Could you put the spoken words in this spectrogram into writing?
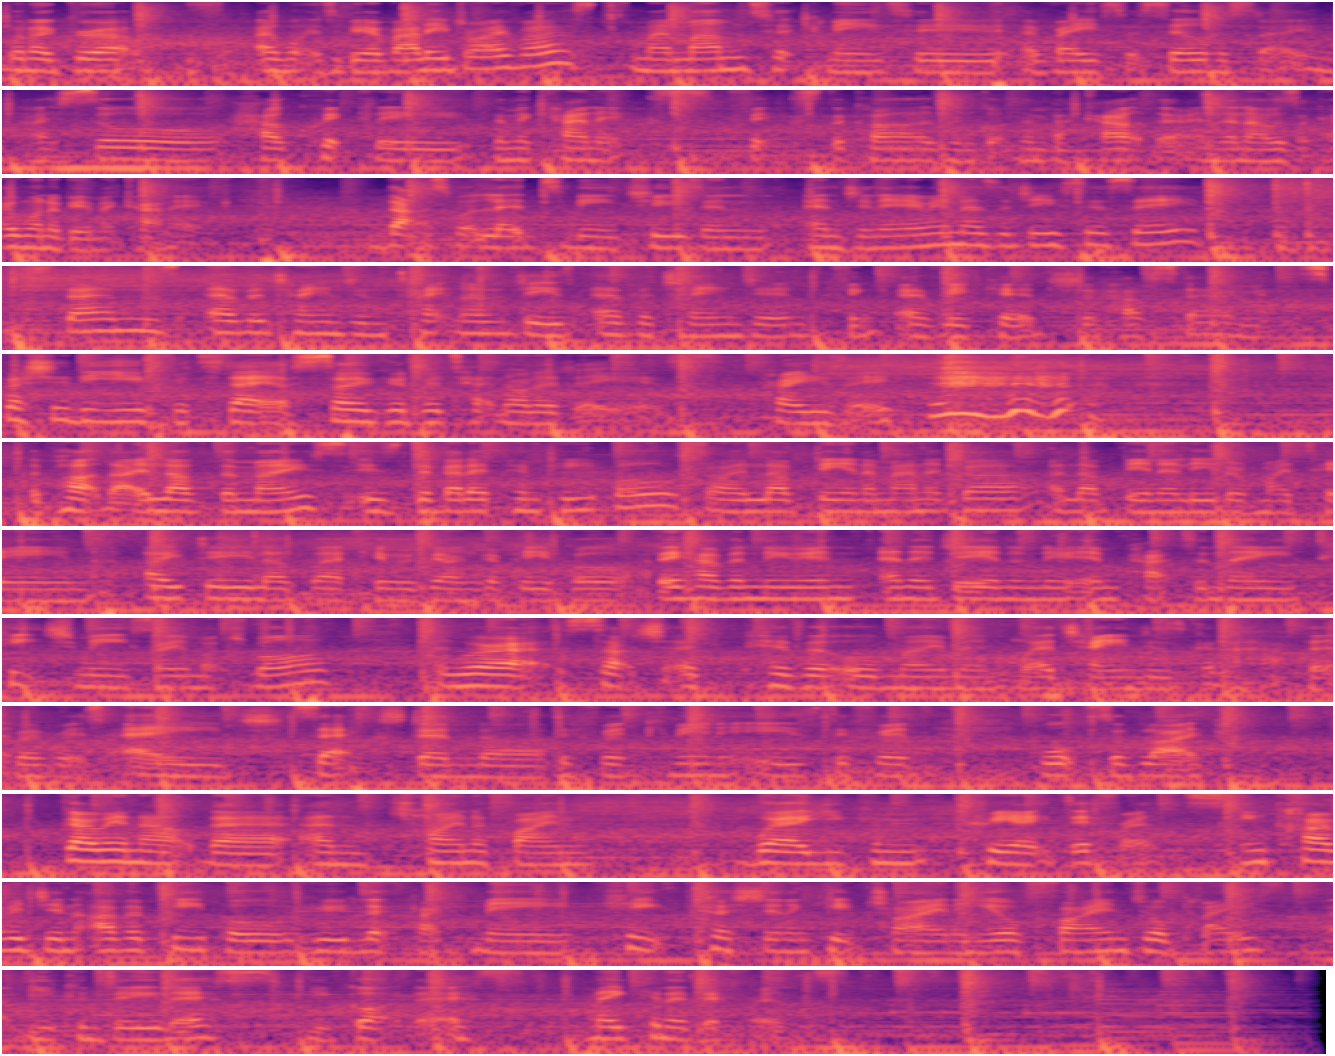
When I grew up, I wanted to be a rally driver. My mum took me to a race at Silverstone. I saw how quickly the mechanics fixed the cars and got them back out there, and then I was like, I want to be a mechanic. That's what led to me choosing engineering as a GCSE. STEM's ever changing, technology is ever changing. I think every kid should have STEM, especially the youth of today are so good with technology, it's crazy. The part that I love the most is developing people. So I love being a manager, I love being a leader of my team. I do love working with younger people. They have a new energy and a new impact and they teach me so much more. And we're at such a pivotal moment where change is going to happen, whether it's age, sex, gender, different communities, different walks of life. Going out there and trying to find where you can create difference. Encouraging other people who look like me, keep pushing and keep trying and you'll find your place. You can do this, you got this, making a difference.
